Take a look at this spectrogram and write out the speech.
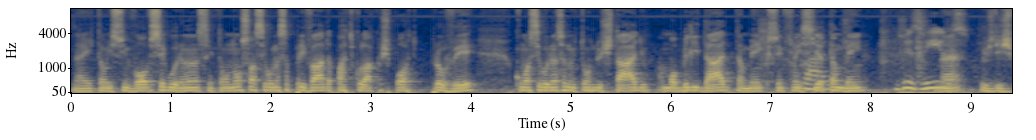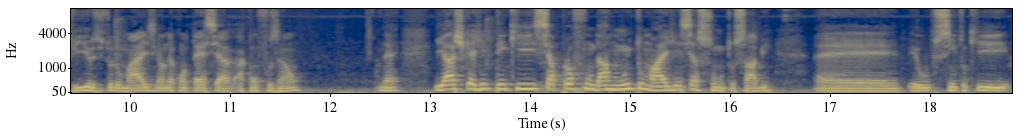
Né? Então, isso envolve segurança. Então, não só a segurança privada particular que o esporte provê, como a segurança no entorno do estádio, a mobilidade também, que isso influencia claro. também. Desvios. Né? Os desvios e tudo mais, é onde acontece a, a confusão. Né? E acho que a gente tem que se aprofundar muito mais nesse assunto, sabe? É, eu sinto que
